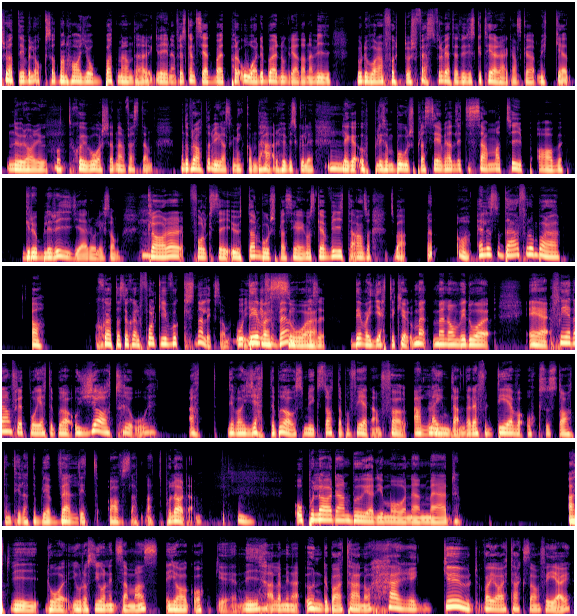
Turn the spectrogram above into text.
Tror att det är väl också att man har jobbat med de där grejerna. För Jag ska inte säga att bara ett par år, det började nog redan när vi gjorde vår 40-årsfest, för då vet jag att vi diskuterade det här ganska mycket. Nu har det ju gått sju år sedan den festen. Men då pratade vi ganska mycket om det här, hur vi skulle lägga upp liksom bordsplacering. Vi hade lite samma typ av grubblerier och liksom, klarar folk sig utan bordsplacering och ska vi ta ansvar? Så bara, men, ja, eller så där får de bara ja, sköta sig själv. Folk är ju vuxna liksom och Det var så- sig. Det var jättekul. Men, men om vi då... Eh, fredagen flöt på jättebra och jag tror att det var jättebra att smygstarta på fredagen för alla Mm. inblandade, för det var också starten till att det blev väldigt avslappnat på lördagen. Mm. Och på lördagen började ju morgonen med att vi då gjorde oss i ordning tillsammans, jag och eh, ni, alla mina underbara tärnor. Herregud vad jag är tacksam för er.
